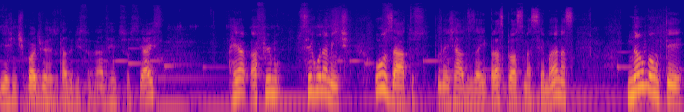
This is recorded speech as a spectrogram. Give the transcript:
E a gente pode ver o resultado disso nas redes sociais. Afirmo seguramente, os atos planejados aí para as próximas semanas não vão ter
